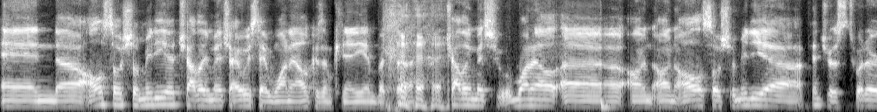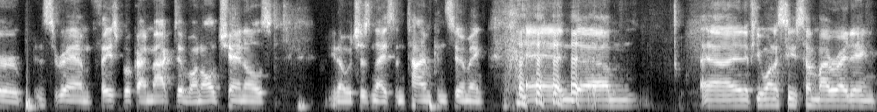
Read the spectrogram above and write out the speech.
and uh, all social media. Traveling Mitch, I always say one L because I'm Canadian, but uh, Traveling Mitch one L uh, on on all social media: Pinterest, Twitter, Instagram, Facebook. I'm active on all channels, you know, which is nice and time consuming. And um, uh, and if you want to see some of my writing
